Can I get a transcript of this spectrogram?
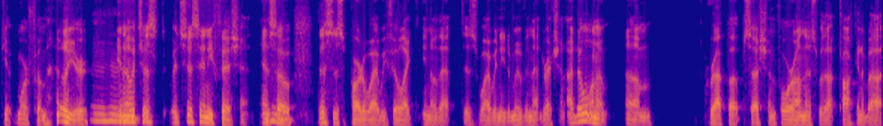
get more familiar you know it just it's just inefficient and so this is part of why we feel like you know that is why we need to move in that direction i don't want to um wrap up session four on this without talking about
